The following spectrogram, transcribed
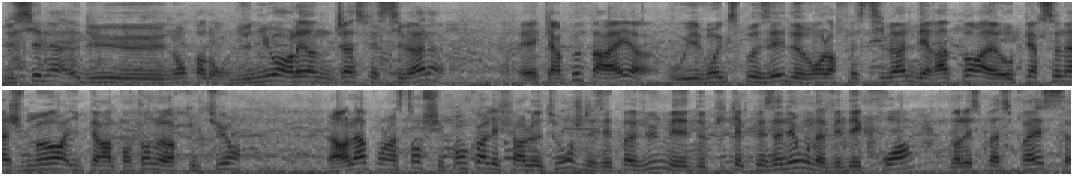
du, New Orleans Jazz Festival, qui est un peu pareil, où ils vont exposer devant leur festival des rapports aux personnages morts hyper importants de leur culture. Alors là, pour l'instant, je ne suis pas encore allé faire le tour, je ne les ai pas vus, mais depuis quelques années, on avait des croix dans l'espace presse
